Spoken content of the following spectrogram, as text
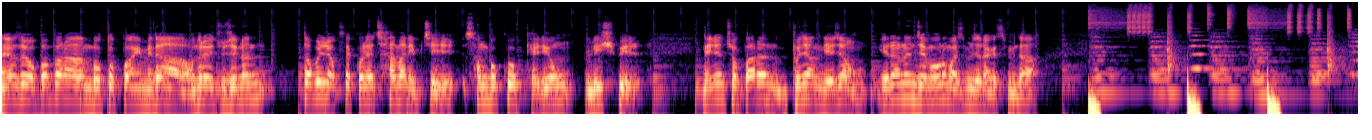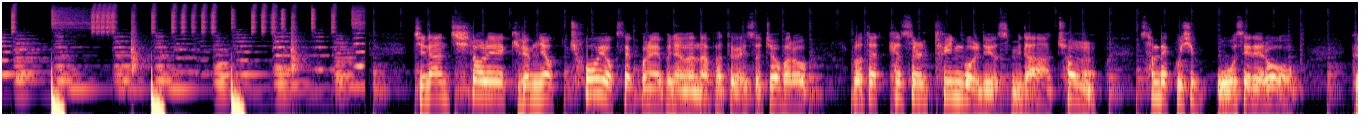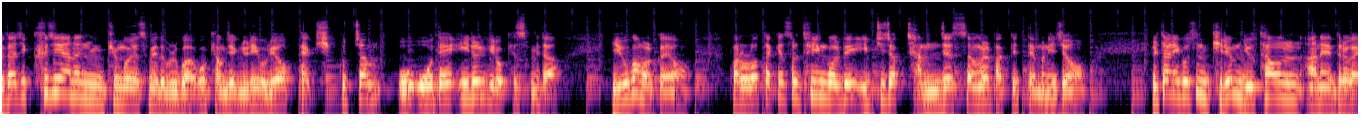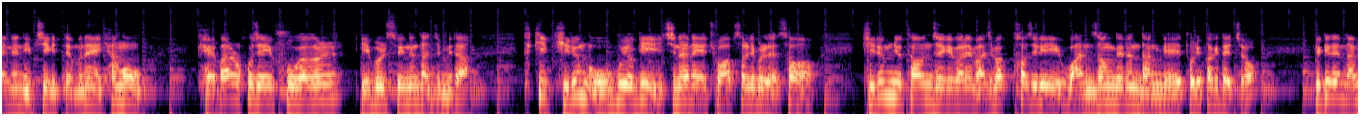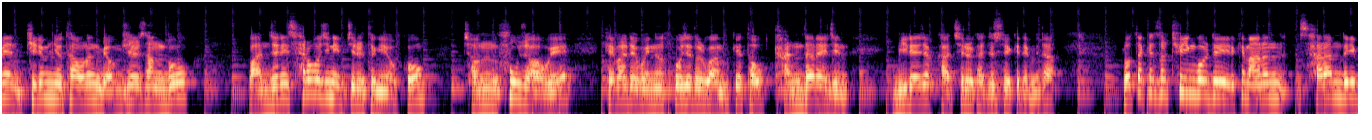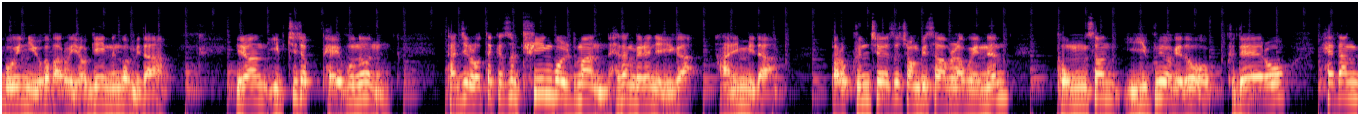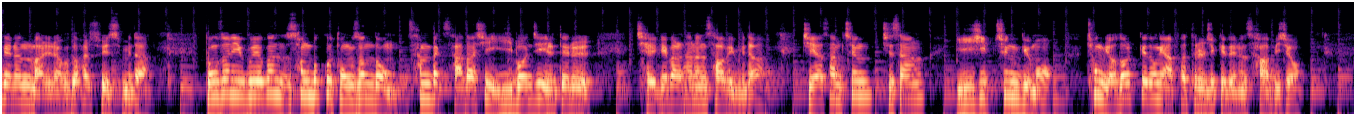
안녕하세요. 뻔뻔한 목독방입니다. 오늘의 주제는 더블 역세권의 차만 입지 성북구 계룡 리시빌 내년 초 빠른 분양 예정이라는 제목으로 말씀 전하겠습니다. 지난 7월에 기름역 초역세권에 분양한 아파트가 있었죠. 바로 롯데캐슬 트윈골드였습니다. 총 395세대로 그다지 크지 않은 규모였음에도 불구하고 경쟁률이 무려 119.55대 1을 기록했습니다. 이유가 뭘까요? 바로 롯데캐슬 트윈골드의 입지적 잠재성을 봤기 때문이죠. 일단 이곳은 기름 뉴타운 안에 들어가 있는 입지이기 때문에 향후 개발 호재의 후광을 입을 수 있는 단지입니다. 특히 기름 5구역이 지난해 조합 설립을 해서 기름 뉴타운 재개발의 마지막 퍼즐이 완성되는 단계에 돌입하게 됐죠. 이렇게 된다면 기름 뉴타운은 명실상부 완전히 새로워진 입지를 등에업고 전후 좌우에 개발되고 있는 호재들과 함께 더욱 단단해진 미래적 가치를 가질 수 있게 됩니다. 롯데캐슬 트윈골드에 이렇게 많은 사람들이 모인 이유가 바로 여기에 있는 겁니다. 이러한 입지적 배후는 단지 롯데캐슬 트윈골드만 해당되는 얘기가 아닙니다. 바로 근처에서 정비 사업을 하고 있는 동선 2구역에도 그대로 해당되는 말이라고도 할 수 있습니다. 동선 2구역은 성북구 동선동 304-2번지 일대를 재개발하는 사업입니다. 지하 3층, 지상 20층 규모, 총 8개 동의 아파트를 짓게 되는 사업이죠.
